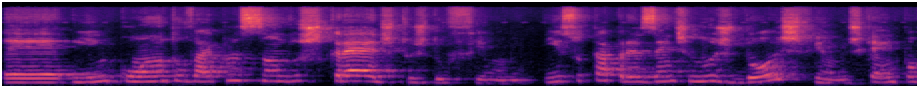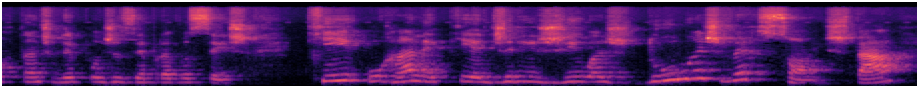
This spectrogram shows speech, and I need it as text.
É, e enquanto vai passando os créditos do filme. Isso está presente nos dois filmes, que é importante depois dizer para vocês que o Haneke dirigiu as duas versões, tá?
